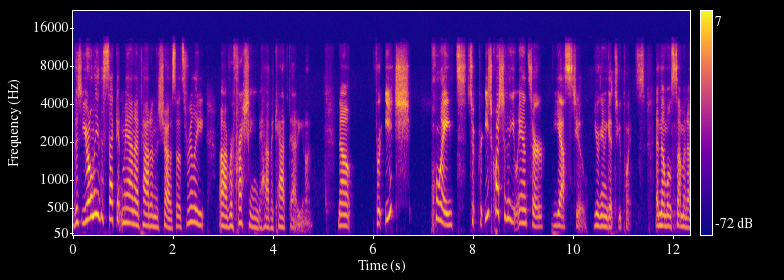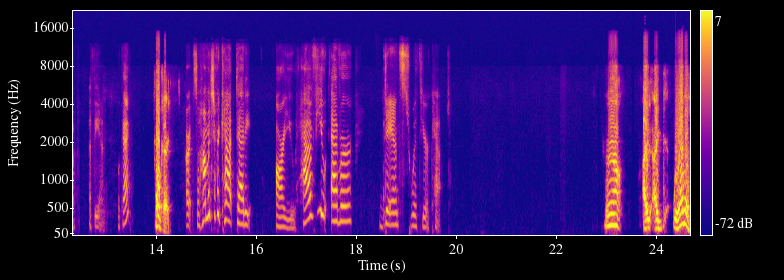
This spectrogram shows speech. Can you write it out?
This you're only the second man I've had on the show, so it's really uh, refreshing to have a cat daddy on. Now, for each point, so for each question that you answer yes to, you're going to get two points, and then we'll sum it up at the end. Okay. Okay. All right. So, how much of a cat daddy are you? Have you ever danced with your cat? Well, I, I we have a.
